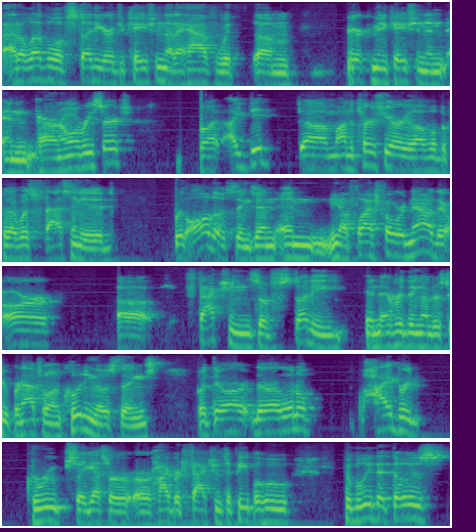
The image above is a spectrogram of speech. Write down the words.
at a level of study or education that I have with um, communication and, and paranormal research. But I did um, on a tertiary level because I was fascinated with all those things. And and you know, flash forward now, there are uh, factions of study in everything under supernatural, including those things. But there are there are little hybrid groups, I guess, or, or hybrid factions of people who who believe that those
